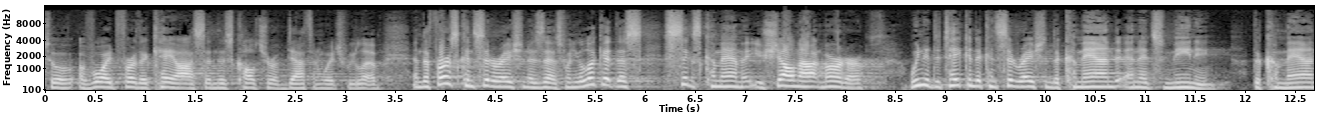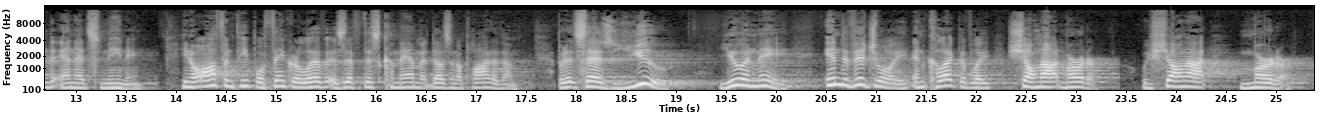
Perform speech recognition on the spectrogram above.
to avoid further chaos in this culture of death in which we live. And the first consideration is this when you look at this sixth commandment, you shall not murder, we need to take into consideration the command and its meaning. The command and its meaning. You know, often people think or live as if this commandment doesn't apply to them. But it says, You, you and me, individually and collectively, shall not murder. We shall not murder.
